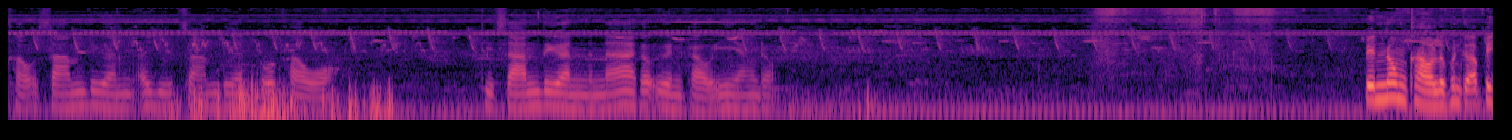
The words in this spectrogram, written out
เขาสามเดือน อายุสามเดือนตัวเขาที่สามเดือนนะเขาอื่นเขาอียังดอก เป็นนมเขาเลยเพิ่นก็เอาไป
